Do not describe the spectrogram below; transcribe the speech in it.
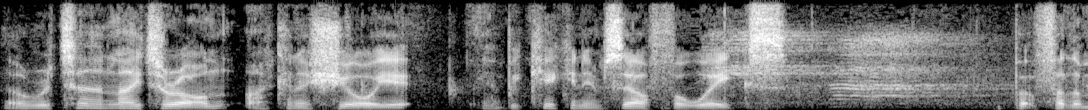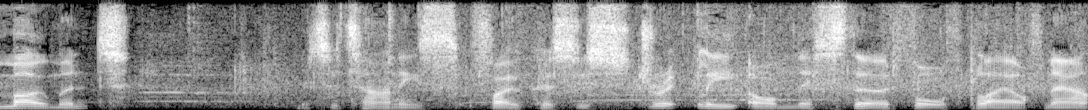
He'll return later on, I can assure you. He'll be kicking himself for weeks. But for the moment, Mizutani's focus is strictly on this third, fourth playoff now.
